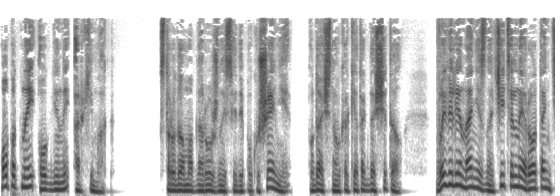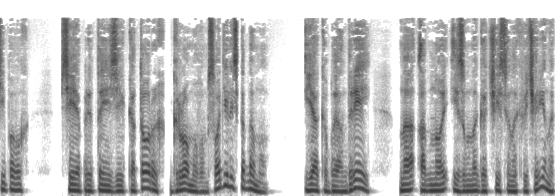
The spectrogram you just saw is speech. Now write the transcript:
опытный огненный архимаг. С трудом обнаруженные следы покушения, удачного, как я тогда считал, вывели на незначительный род Антиповых, все претензии которых Громовым сводились к одному. Якобы Андрей на одной из многочисленных вечеринок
